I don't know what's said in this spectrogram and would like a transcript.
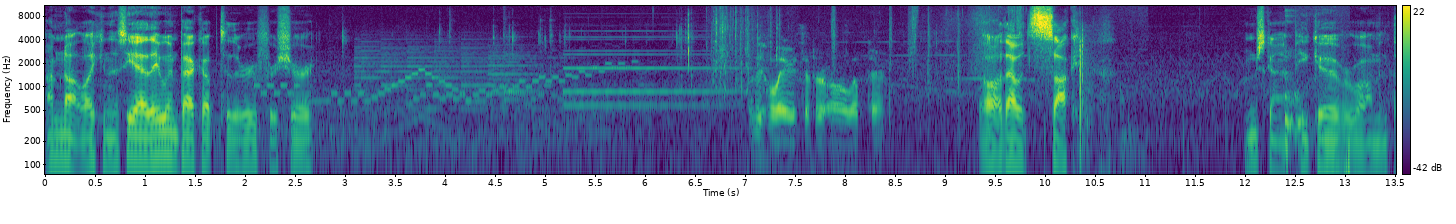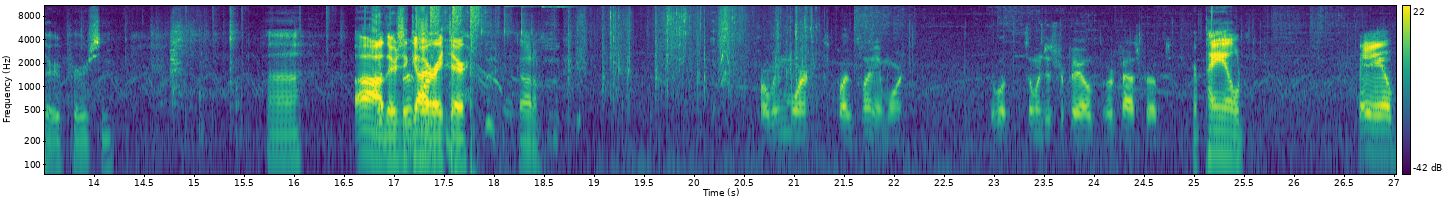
I'm not liking this. Yeah, they went back up to the roof for sure. It'd be hilarious if they're all up there. Oh, that would suck. I'm just gonna peek over while I'm in third person. Uh. Oh, there's a guy right there. Got him. Probably more. There's probably plenty of more. Someone just repelled or fast roped. Repaled. Failed.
